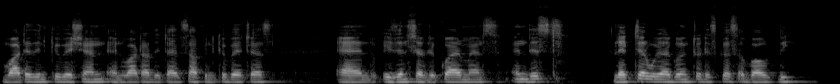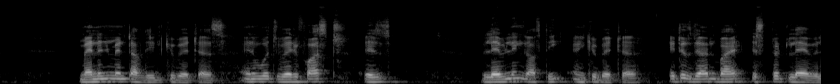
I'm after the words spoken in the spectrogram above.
what is incubation and what are the types of incubators and essential requirements. In this lecture, we are going to discuss about the management of the incubators, in which very first is leveling of the incubator. It is done by spirit level.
